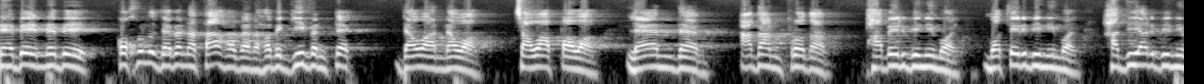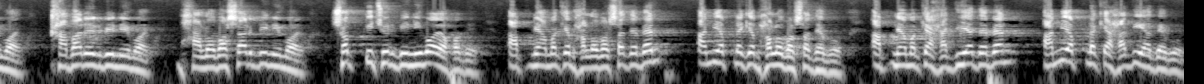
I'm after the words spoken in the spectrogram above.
নেবে নেবে। কখনো দেবে না, তা হবে না। হবে গিভ অ্যান্ড টেক দেওয়া, নেওয়া, চাওয়া, পাওয়া, লেনদেন, আদান প্রদান, ভাবের বিনিময়, মতের বিনিময়, হাদিয়ার বিনিময়, খাবারের বিনিময়, ভালোবাসার বিনিময় সব কিছুর বিনিময় হবে। আপনি আমাকে ভালোবাসা দেবেন, আমি আপনাকে ভালোবাসা দেব। আপনি আমাকে হাদিয়া দেবেন, আমি আপনাকে হাদিয়া দেব।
